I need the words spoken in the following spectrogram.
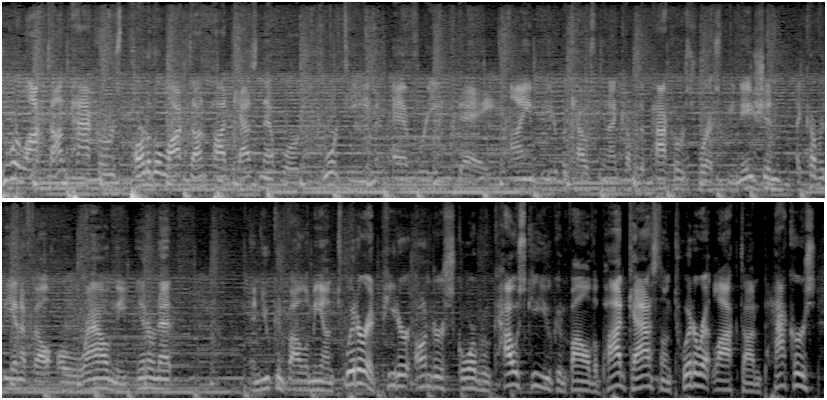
You are Locked On Packers, part of the Locked On Podcast Network, your team every day. I am Peter Bukowski, and I cover the Packers for SB Nation. I cover the NFL around the internet. And you can follow me on Twitter at Peter underscore Bukowski. You can follow the podcast on Twitter at Locked On Packers.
